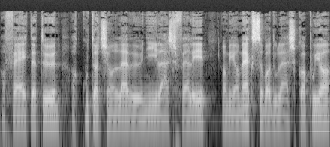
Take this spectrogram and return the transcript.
a fejtetőn, a kutacson levő nyílás felé, ami a megszabadulás kapuja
